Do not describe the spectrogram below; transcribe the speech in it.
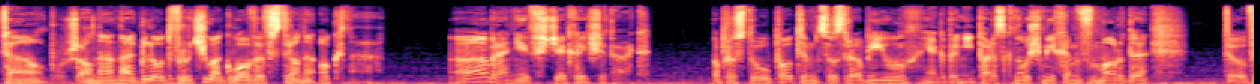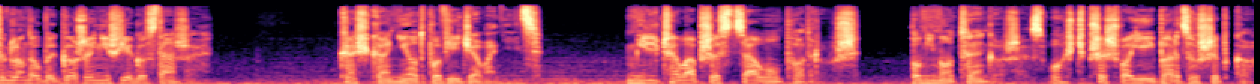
Ta oburzona nagle odwróciła głowę w stronę okna. Dobra, nie wściekaj się tak. Po prostu po tym, co zrobił, jakby mi parsknął śmiechem w mordę, to wyglądałby gorzej niż jego starzy. Kaśka nie odpowiedziała nic. Milczała przez całą podróż, pomimo tego, że złość przeszła jej bardzo szybko.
